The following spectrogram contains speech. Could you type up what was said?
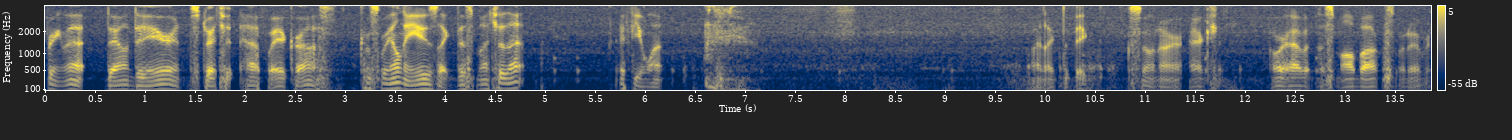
bring that down to here and stretch it halfway across because we only use like this much of that if you want. I like the big sonar action or have it in a small box, whatever.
